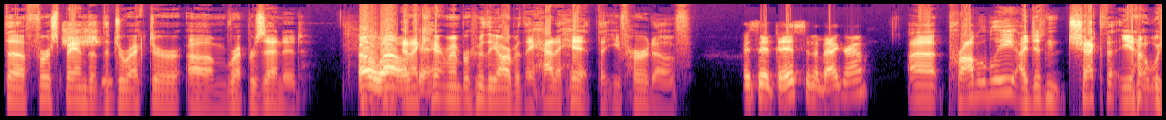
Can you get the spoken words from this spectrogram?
the first band that the director um represented. Oh, wow. And I can't remember who they are, but they had a hit that you've heard of. Is it this in the background? Uh probably I didn't check that, you know, we,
